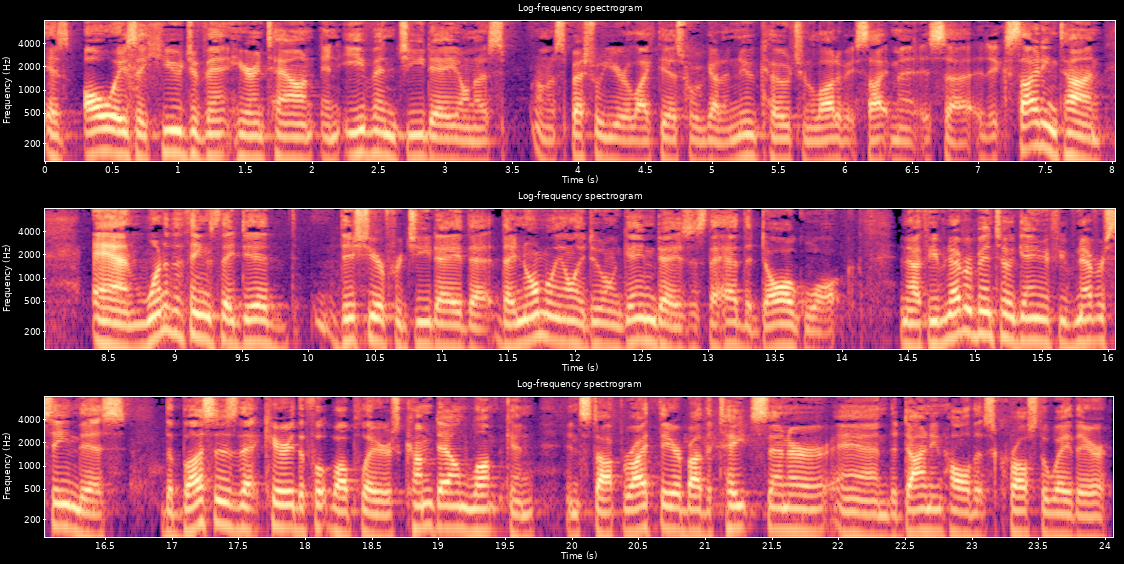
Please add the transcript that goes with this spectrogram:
is always a huge event here in town, and even G Day on a on a special year like this, where we've got a new coach and a lot of excitement. It's uh, an exciting time. And one of the things they did this year for G Day that they normally only do on game days is they had the dog walk. Now, if you've never been to a game, if you've never seen this, the buses that carry the football players come down Lumpkin and stop right there by the Tate Center and the dining hall that's across the way there.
